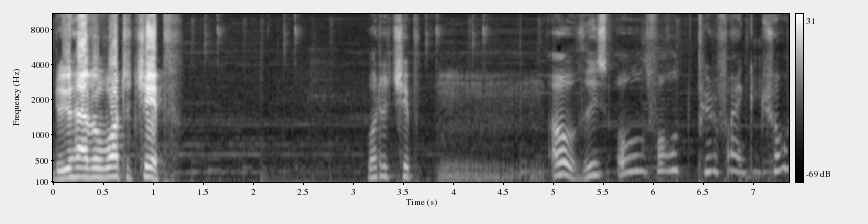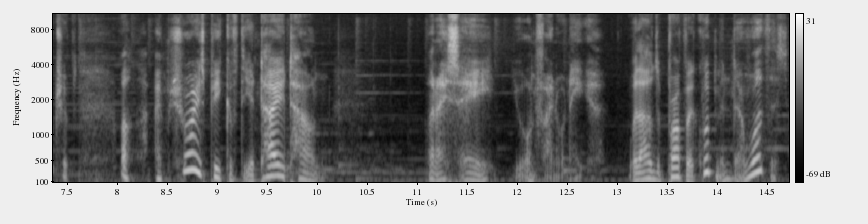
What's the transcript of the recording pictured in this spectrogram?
Do you have a water chip? Water chip. Mm, oh, these old vault purifying control chips. Well, I'm sure I speak of the entire town when I say you won't find one here. Without the proper equipment, they're worthless.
